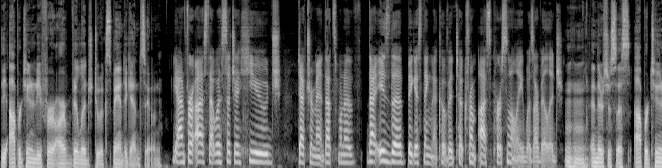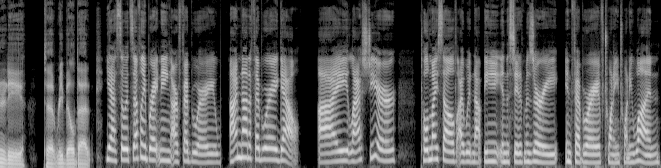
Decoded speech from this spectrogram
the opportunity for our village to expand again soon. Yeah. And for us, that was such a huge detriment. That's one of that is the biggest thing that COVID took from us personally was our village. Mm-hmm. And there's just this opportunity to rebuild that. Yeah, so it's definitely brightening our February. I'm not a February gal. I last year told myself I would not be in the state of Missouri in February of 2021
